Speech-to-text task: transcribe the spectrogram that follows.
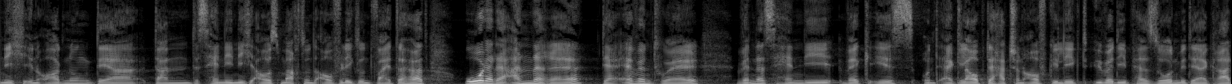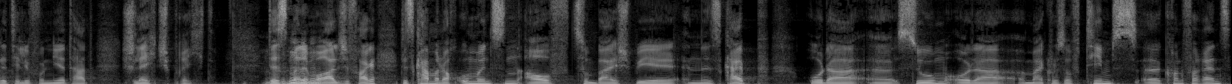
nicht in Ordnung, der dann das Handy nicht ausmacht und auflegt und weiterhört? Oder der andere, der eventuell, wenn das Handy weg ist und er glaubt, er hat schon aufgelegt, über die Person, mit der er gerade telefoniert hat, schlecht spricht? Das ist meine moralische Frage. Das kann man auch ummünzen auf zum Beispiel eine Skype oder äh, Zoom oder Microsoft Teams äh, Konferenz,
